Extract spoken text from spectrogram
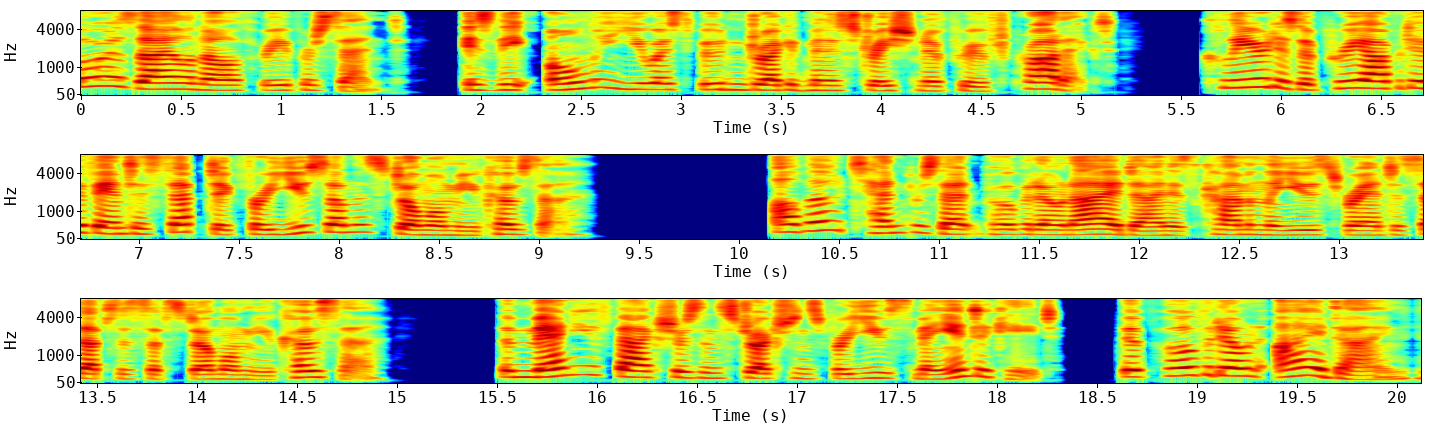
Chloroxylenol 3% is the only U.S. Food and Drug Administration approved product cleared as a preoperative antiseptic for use on the stomal mucosa. Although 10% povidone iodine is commonly used for antisepsis of stomal mucosa, the manufacturer's instructions for use may indicate that povidone iodine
